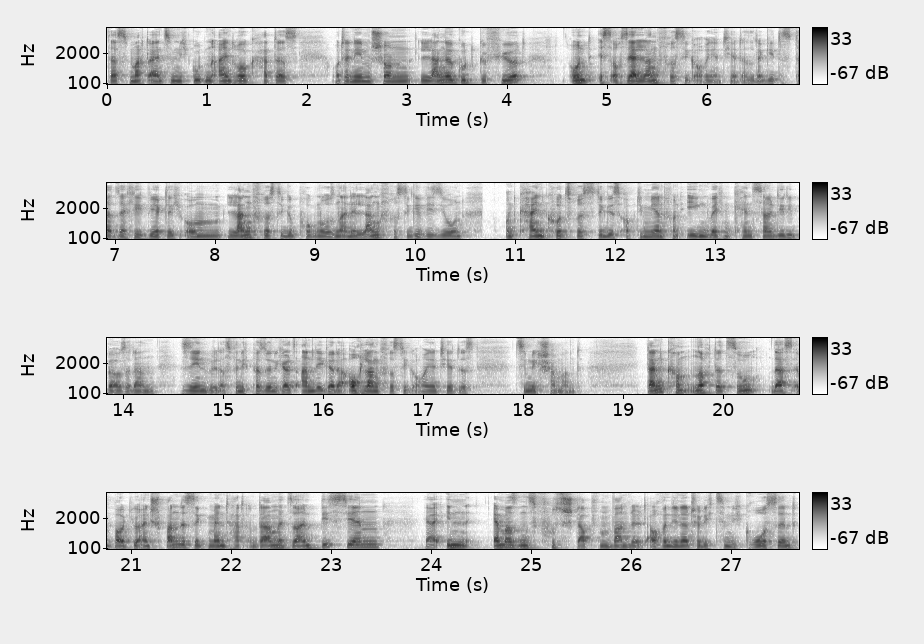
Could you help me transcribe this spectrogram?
Das macht einen ziemlich guten Eindruck, hat das Unternehmen schon lange gut geführt und ist auch sehr langfristig orientiert. Also da geht es tatsächlich wirklich um langfristige Prognosen, eine langfristige Vision und kein kurzfristiges Optimieren von irgendwelchen Kennzahlen, die die Börse dann sehen will. Das finde ich persönlich als Anleger, der auch langfristig orientiert ist, ziemlich charmant. Dann kommt noch dazu, dass About You ein spannendes Segment hat und damit so ein bisschen ja, in Amazons Fußstapfen wandelt, auch wenn die natürlich ziemlich groß sind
